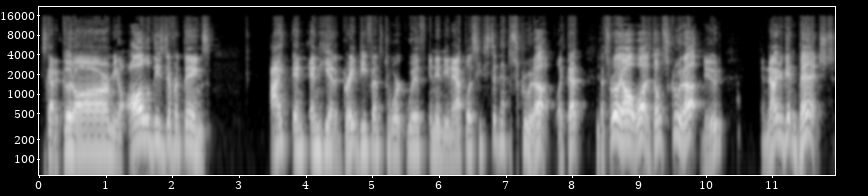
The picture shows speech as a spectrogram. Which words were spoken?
He's got a good arm. You know, all of these different things. I and and he had a great defense to work with in Indianapolis. He just didn't have to screw it up. Like that. That's really all it was. Don't screw it up, dude. And now you're getting benched.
